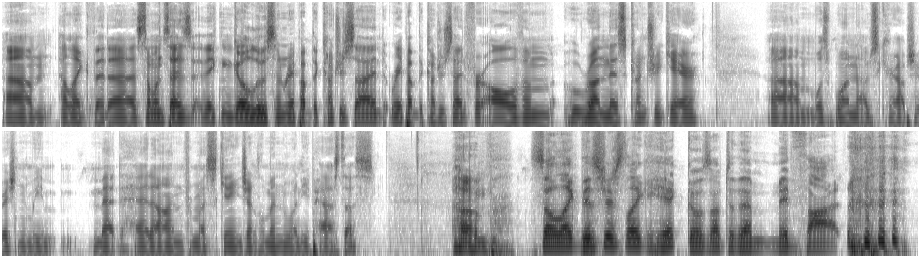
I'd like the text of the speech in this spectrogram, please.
Um, I like that. Uh, someone says they can go loose and rape up the countryside, rape up the countryside for all of them who run this country care. Um, was one obscure observation we met head on from a skinny gentleman when he passed us. Um, So like this just like Hick goes up to them mid thought.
